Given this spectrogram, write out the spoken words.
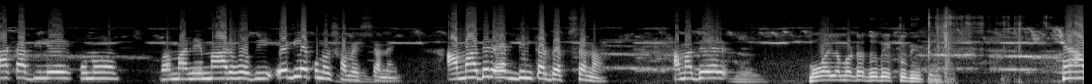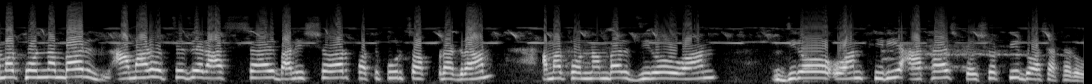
টাকা দিলে কোনো মানে মার হবি। এগুলো কোনো সমস্যা নেই। আমাদের একদিনকার ব্যবসা না। আমাদের মোবাইল নাম্বারটা যদি একটু দিতেন। হ্যাঁ আমার ফোন নাম্বার আমার হচ্ছে যে রাজশাহী বানেশ্বর ফতেপুর চকরা গ্রাম। আমার phone number zero one zero one three আঠাশ পঁয়ষট্টি দশ আঠারো।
